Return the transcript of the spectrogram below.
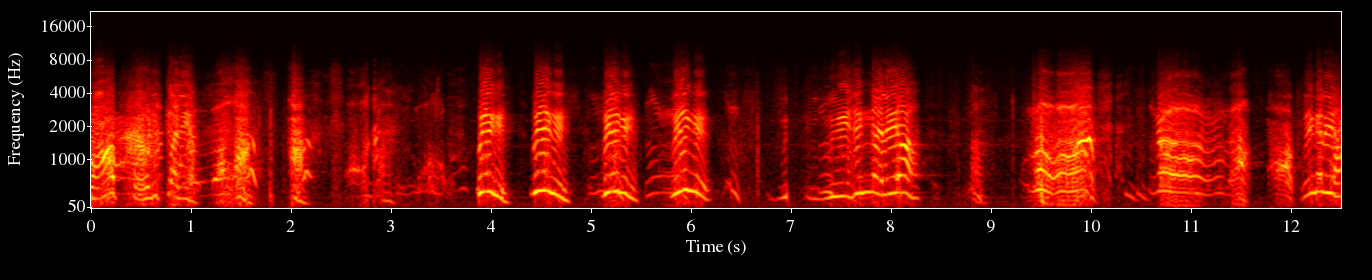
വാ, പൊളിക്കളിയാ വിഴുങ്ങ് വിഴുങ്ങ് വിഴുങ്ങലിയാ വിഴുങ്ങലിയാ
